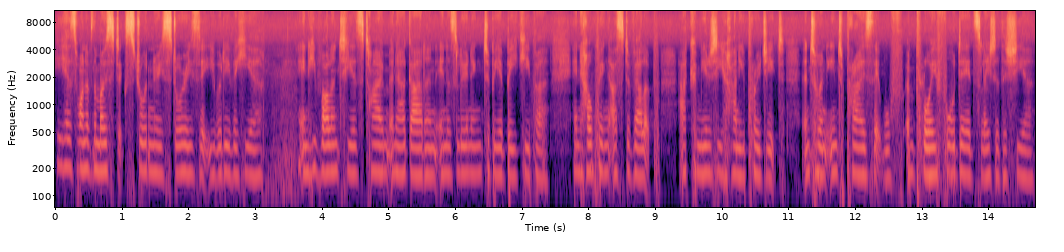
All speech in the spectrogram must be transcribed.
He has one of the most extraordinary stories that you would ever hear and he volunteers time in our garden and is learning to be a beekeeper and helping us develop our community honey project into an enterprise that will employ four dads later this year.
